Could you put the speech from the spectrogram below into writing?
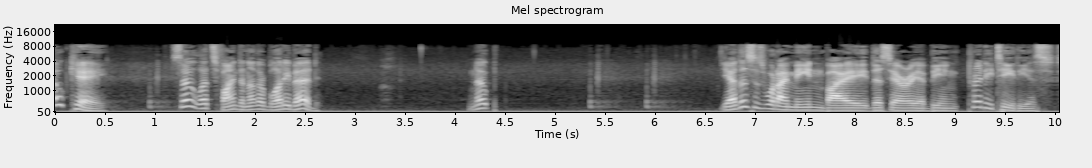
Okay, so let's find another bloody bed. Nope. Yeah, this is what I mean by this area being pretty tedious.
